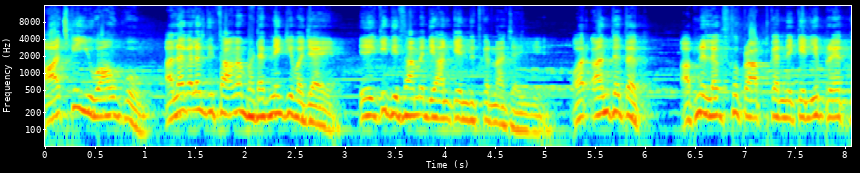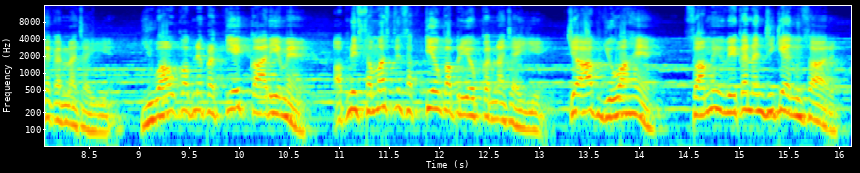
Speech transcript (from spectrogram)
आज के युवाओं को अलग अलग दिशा में भटकने की बजाय एक ही दिशा में ध्यान केंद्रित करना चाहिए और अंत तक अपने लक्ष्य को प्राप्त करने के लिए प्रयत्न करना चाहिए। युवाओं को अपने प्रत्येक कार्य में अपनी समस्त शक्तियों का प्रयोग करना चाहिए। क्या आप युवा हैं? स्वामी विवेकानंद जी के अनुसार,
